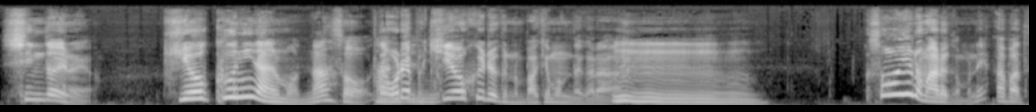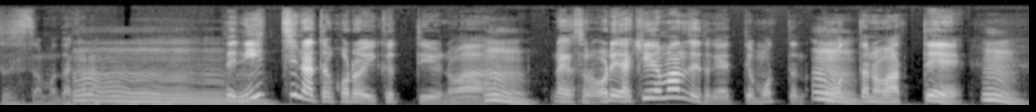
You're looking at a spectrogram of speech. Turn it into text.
しんどいのよ記憶になるもんなそう。俺やっぱ記憶力の化け物だから、うんうんうんそういうのもあるかもねアバタスさんもだから、うんうんうんうんうんでニッチなところ行くっていうのは、うん。なんかその俺野球漫才とかやって思ったの,、うん。思ったのもあってうん。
